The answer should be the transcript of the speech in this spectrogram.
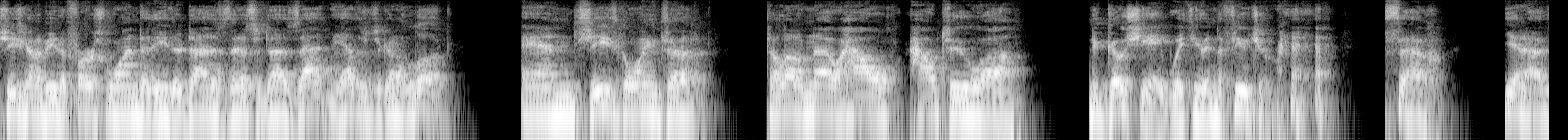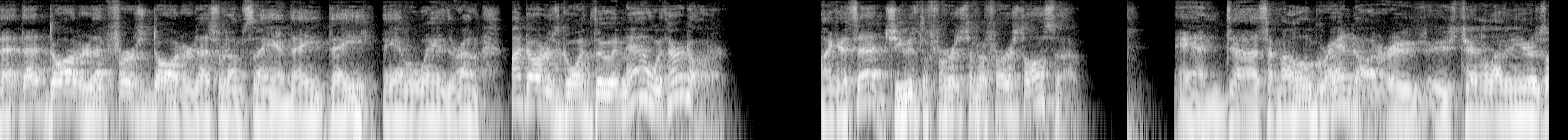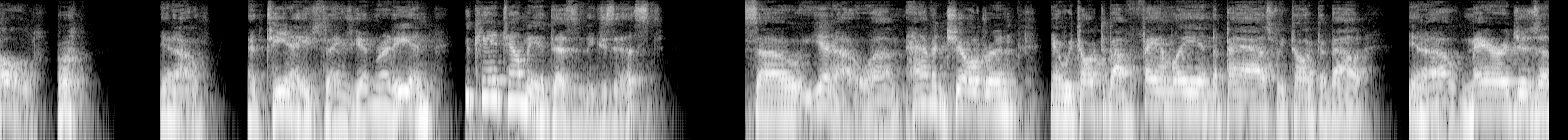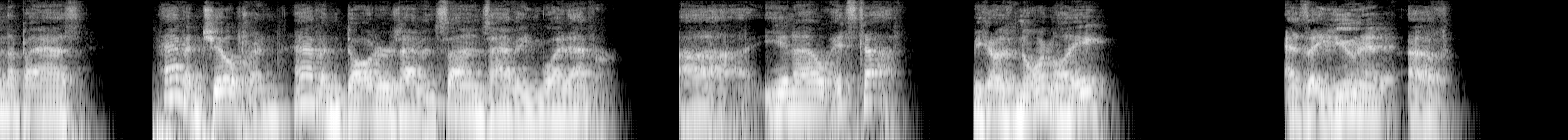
she's going to be the first one that either does this or does that, and the others are going to look, and she's going to to let them know how how to uh, negotiate with you in the future. so, you know that that daughter, that first daughter, that's what I'm saying. They they they have a way of their own. My daughter's going through it now with her daughter. Like I said, she was the first of a first also. And uh, so my little granddaughter, who's, who's 10, 11 years old, you know, that teenage thing's getting ready, and you can't tell me it doesn't exist. So, you know, um, having children, you know, we talked about family in the past, we talked about, you know, marriages in the past. Having children, having daughters, having sons, having whatever, uh, you know, it's tough because normally, as a unit of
